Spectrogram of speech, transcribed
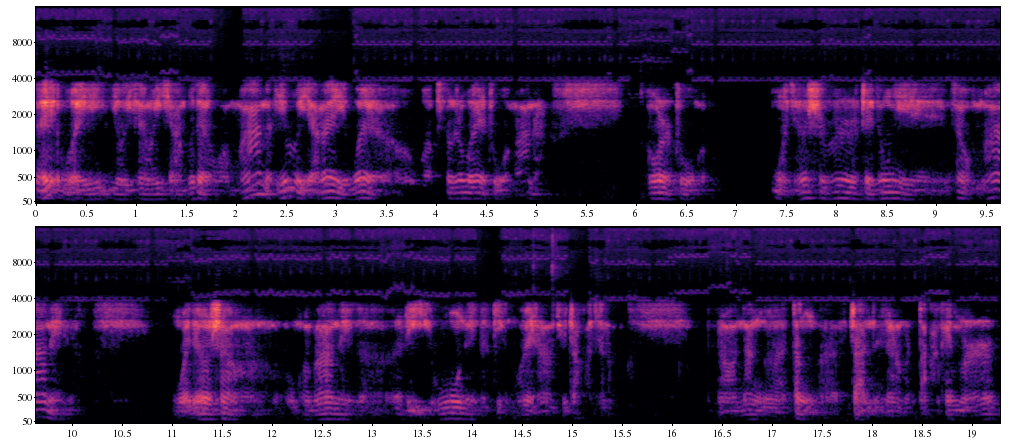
哎，我一有一天我一想，不对，我妈呢？因为原来我也我平时我也住我妈那儿，偶尔住。我觉得是不是这东西在我妈那个，我就上我妈那个。里屋那个顶柜上去找去了，然后弄个凳子站在上面，打开门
